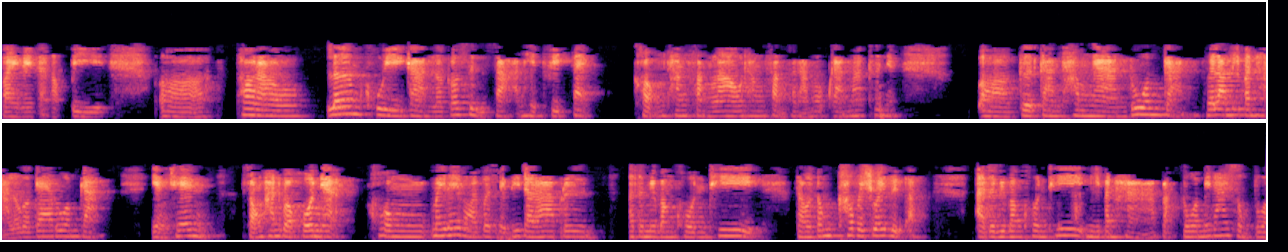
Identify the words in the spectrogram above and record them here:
ไปในแต่ละปีอพอเราเริ่มคุยกันแล้วก็สื่อสารเห็น feedback ของทางฝั่งเราทางฝั่งสถานประกอบการมากขึ้นเนี่ยเกิดการทำงานร่วมกัน เวลามีปัญหาเราก็แก้ร่วมกัน อย่างเช่นสองพันกว่าคนเนี่ยคงไม่ได้ร้อยเปอร์เซ็นที่จะราบรื่น อาจจะมีบางคนที่เราต้องเข้าไปช่วยเหลือ อาจจะมีบางคนที่มีปัญหาปรับตัวไม่ได้ส่งตัว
